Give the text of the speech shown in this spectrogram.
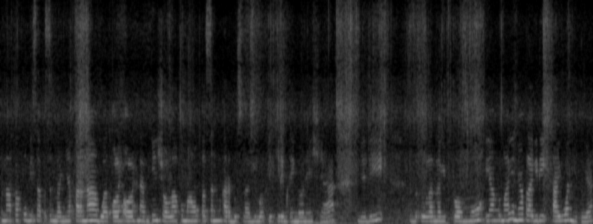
Kenapa aku bisa pesen banyak? Karena buat oleh-oleh nanti insya Allah aku mau pesen kardus lagi buat dikirim ke Indonesia. Jadi kebetulan lagi promo yang lumayan ya apalagi di Taiwan gitu ya.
